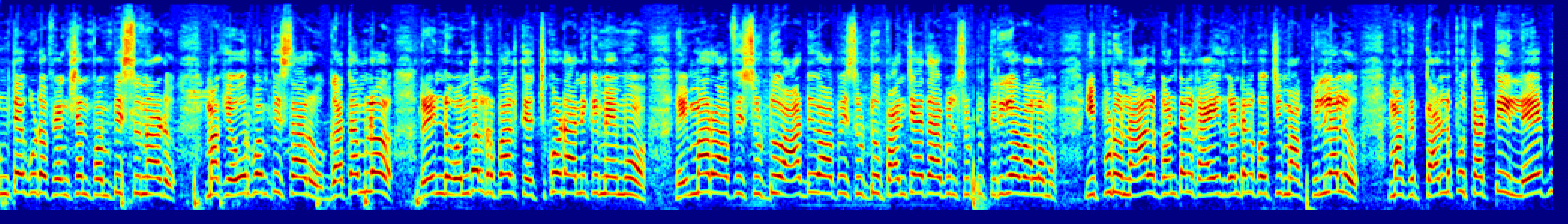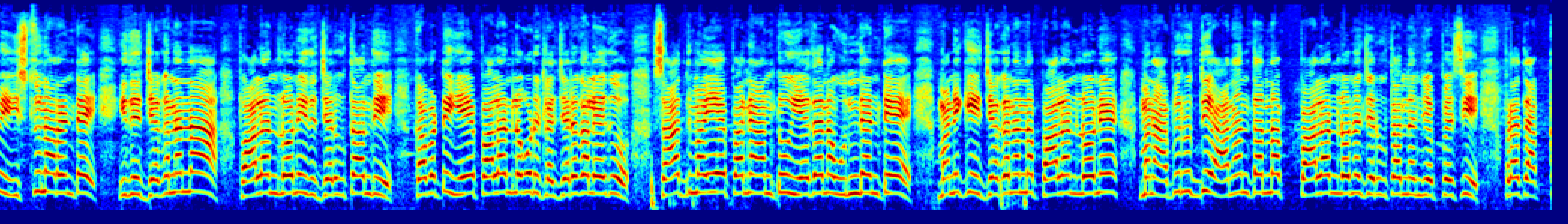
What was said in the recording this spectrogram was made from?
ఉంటే కూడా పెన్షన్ పంపిస్తున్నాడు మాకు ఎవరు పంపి పంపిస్తారు. గతంలో రెండు వందల రూపాయలు తెచ్చుకోవడానికి మేము ఎంఆర్ఓ ఆఫీస్ చుట్టూ ఆర్డీఓ ఆఫీస్ చుట్టూ పంచాయతీ ఆఫీస్ చుట్టూ తిరిగే వాళ్ళము ఇప్పుడు నాలుగు గంటలకు ఐదు గంటలకు వచ్చి మాకు పిల్లలు మాకు తలుపు తట్టి లేపి ఇస్తున్నారంటే ఇది జగనన్న పాలనలోనే ఇది జరుగుతుంది. కాబట్టి ఏ పాలనలో కూడా ఇట్లా జరగలేదు. సాధ్యమయ్యే పని అంటూ ఏదైనా ఉందంటే మనకి జగనన్న పాలనలోనే మన అభివృద్ధి అనంతన్న పాలనలోనే జరుగుతుందని చెప్పేసి ప్రతి అక్క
